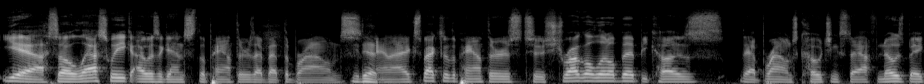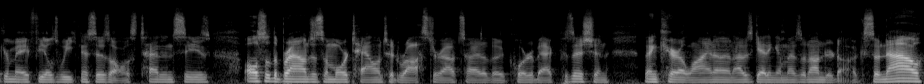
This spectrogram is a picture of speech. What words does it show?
Yeah, so last week I was against the Panthers. I bet the Browns. You did. And I expected the Panthers to struggle a little bit because that Browns coaching staff knows Baker Mayfield's weaknesses, all his tendencies. Also, the Browns is a more talented roster outside of the quarterback position than Carolina, and I was getting them as an underdog. So now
